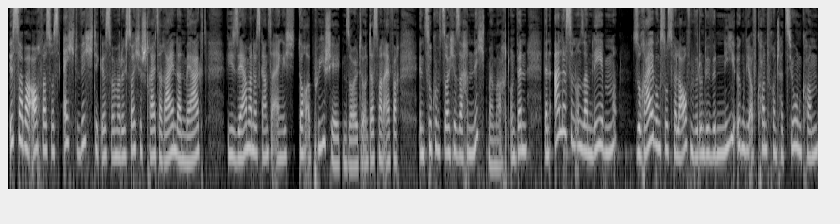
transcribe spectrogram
ist aber auch was, was echt wichtig ist, wenn man durch solche Streitereien dann merkt, wie sehr man das Ganze eigentlich doch appreciaten sollte und dass man einfach in Zukunft solche Sachen nicht mehr macht. Und wenn, wenn alles in unserem Leben so reibungslos verlaufen würde und wir würden nie irgendwie auf Konfrontation kommen,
